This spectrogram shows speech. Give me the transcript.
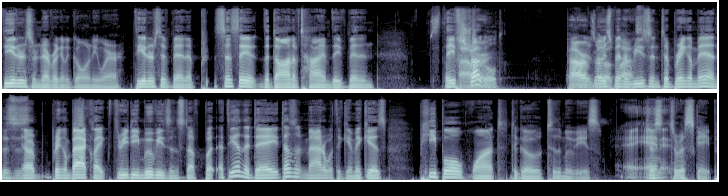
Theaters are never going to go anywhere. Theaters have been a, since they the dawn of time. They've been the they've power- struggled. Power There's always been a reason to bring them in, This is- or uh, bring them back, like 3D movies and stuff. But at the end of the day, it doesn't matter what the gimmick is. People want to go to the movies And just to escape.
